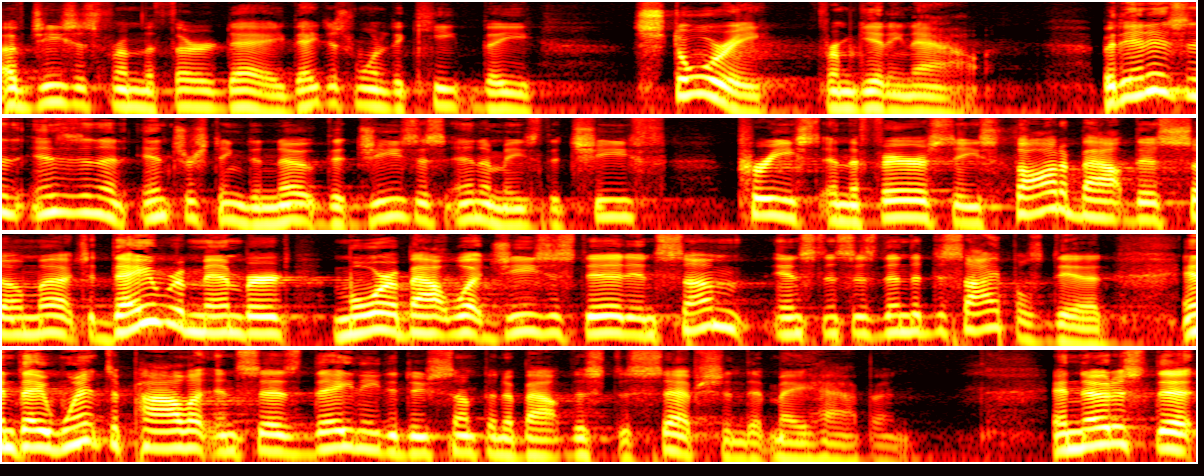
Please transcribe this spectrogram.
of Jesus from the third day. They just wanted to keep the story from getting out. But it isn't, isn't it interesting to note that Jesus' enemies, the chief priests and the Pharisees, thought about this so much. They remembered more about what Jesus did in some instances than the disciples did. And they went to Pilate and says they need to do something about this deception that may happen. And notice that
